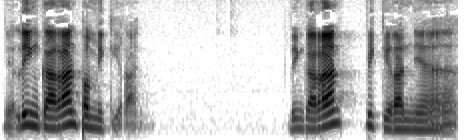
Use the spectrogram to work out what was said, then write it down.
ya, lingkaran pemikiran. Lingkaran pikirannya.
